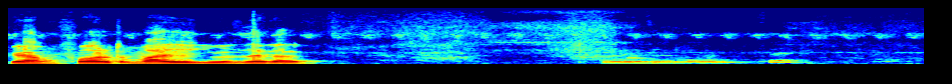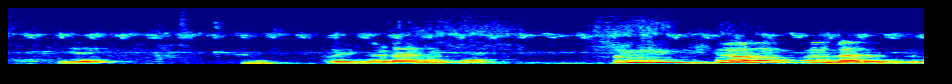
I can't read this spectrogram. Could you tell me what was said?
કેમ ફોલ્ટમાં આવી ગયું છે કાક? કોઈ જોડાણું છે? કોઈ જોડાણું છે? તો por છું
